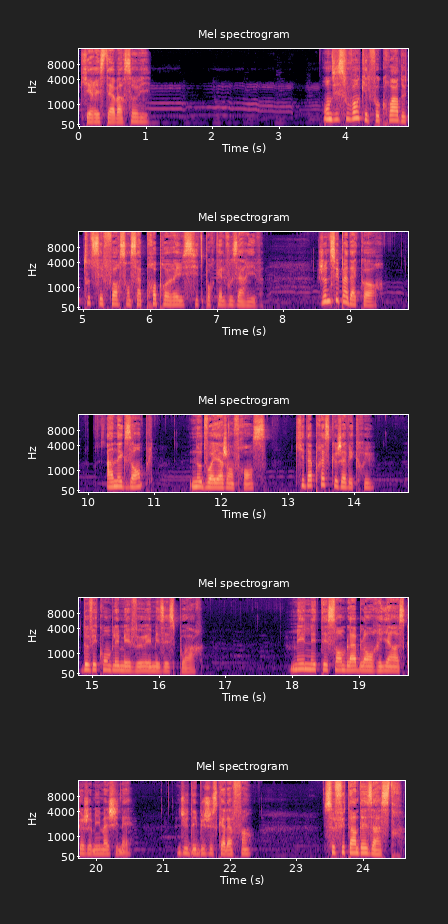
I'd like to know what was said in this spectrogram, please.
qui est restée à Varsovie? On dit souvent qu'il faut croire de toutes ses forces en sa propre réussite pour qu'elle vous arrive. Je ne suis pas d'accord. Un exemple, notre voyage en France, qui, d'après ce que j'avais cru, devait combler mes vœux et mes espoirs. Mais il n'était semblable en rien à ce que je m'imaginais, du début jusqu'à la fin. Ce fut un désastre,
